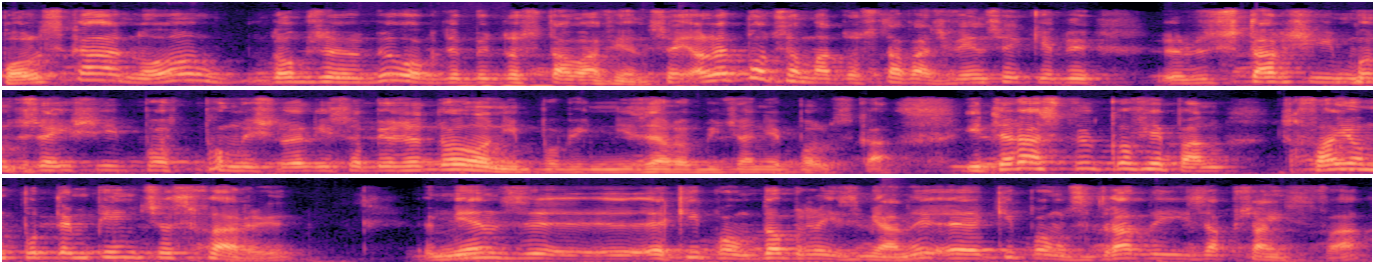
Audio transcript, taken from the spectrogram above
Polska, no dobrze by było, gdyby dostała więcej, ale po co ma dostawać więcej, kiedy starsi i mądrzejsi pomyśleli sobie, że to oni powinni zarobić, a nie Polska. I teraz tylko wie pan, trwają potępieńcze swary między ekipą dobrej zmiany, a ekipą zdrady i zaprzaństwa,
